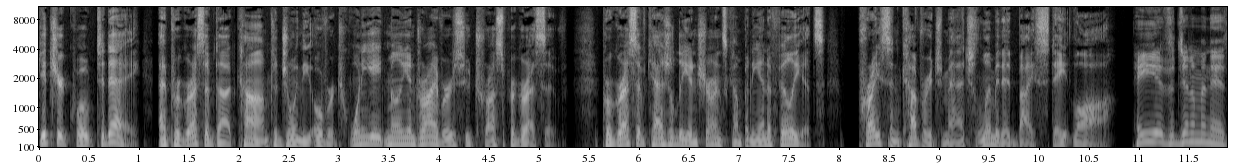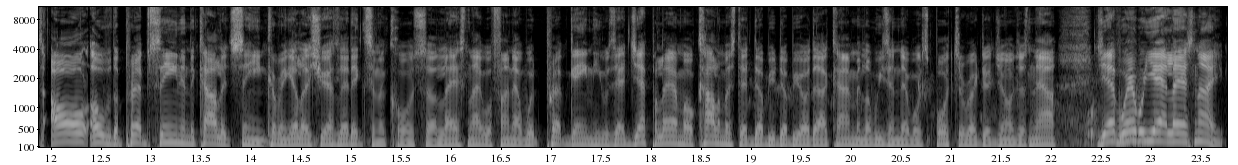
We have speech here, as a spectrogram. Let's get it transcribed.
Get your quote today at progressive.com to join the over 28 million drivers who trust Progressive. Progressive Casualty Insurance Company and Affiliates. Price and coverage match limited by state law. He is a gentleman that's all over the prep scene and the college scene, covering LSU athletics. And of course, uh, last night we'll find out what prep game he was at. Jeff Palermo, columnist at WWL.com and Louisiana Network sports director, joins us now. Jeff, where were you at last night?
